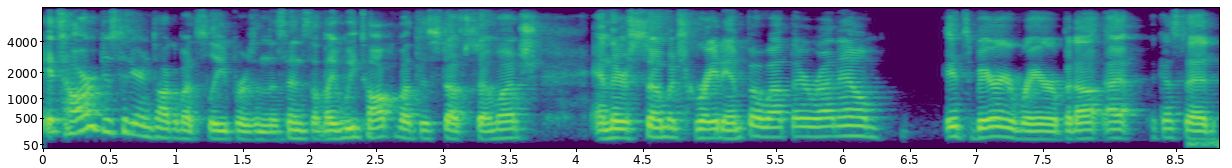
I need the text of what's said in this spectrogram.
It's hard to sit here and talk about sleepers in the sense that like we talk about this stuff so much, and there's so much great info out there right now. It's very rare, but I, I like I said,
